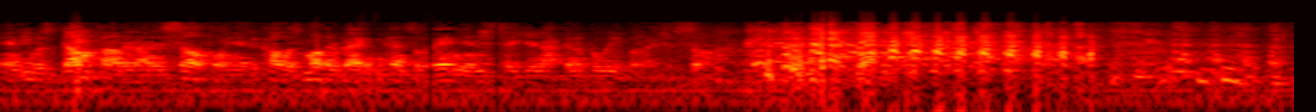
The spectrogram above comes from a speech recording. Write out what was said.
And he was dumbfounded on his cell phone. He had to call his mother back in Pennsylvania and say, you're not going to believe what I just saw.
